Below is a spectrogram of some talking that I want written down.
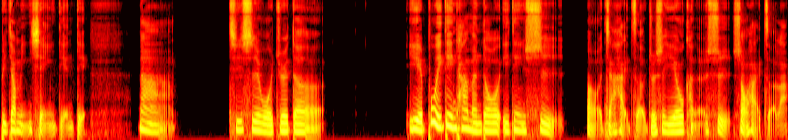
比较明显一点点。那其实我觉得。也不一定，他们都一定是呃加害者，就是也有可能是受害者啦。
